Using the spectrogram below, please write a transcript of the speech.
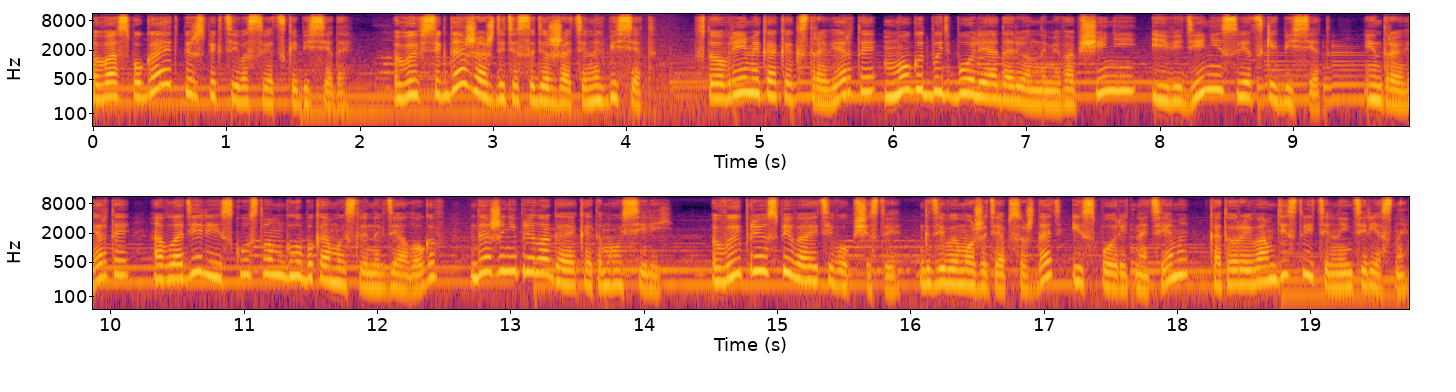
Вас пугает перспектива светской беседы? Вы всегда жаждете содержательных бесед? В то время как экстраверты могут быть более одаренными в общении и ведении светских бесед. Интроверты овладели искусством глубокомысленных диалогов, даже не прилагая к этому усилий. Вы преуспеваете в обществе, где вы можете обсуждать и спорить на темы, которые вам действительно интересны.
